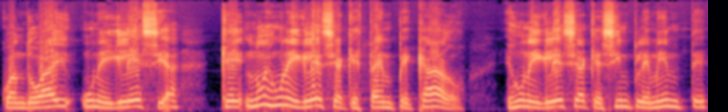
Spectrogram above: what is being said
cuando hay una iglesia que no es una iglesia que está en pecado, es una iglesia que simplemente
